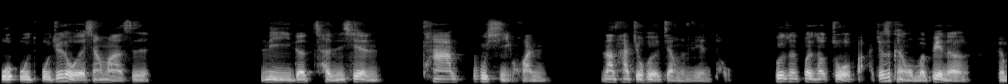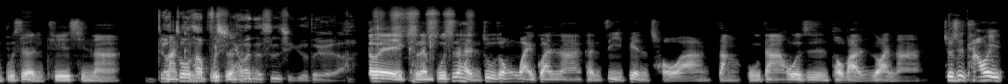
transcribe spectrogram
我我我觉得我的想法是，你的呈现他不喜欢，那他就会有这样的念头，不是说不能说做法，就是可能我们变得可能不是很贴心啊，要做他不喜欢的事情就对了。对，可能不是很注重外观啊，可能自己变丑啊，长胡渣或者是头发很乱啊，就是他会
